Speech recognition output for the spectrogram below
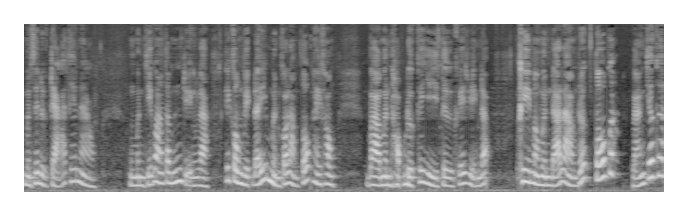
mình sẽ được trả thế nào. Mình chỉ quan tâm đến chuyện là cái công việc đấy mình có làm tốt hay không. Và mình học được cái gì từ cái chuyện đó. Khi mà mình đã làm rất tốt á bản chất á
